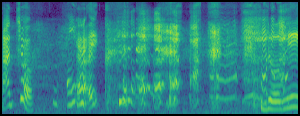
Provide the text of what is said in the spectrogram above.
কাঁদছো? এই রঙি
